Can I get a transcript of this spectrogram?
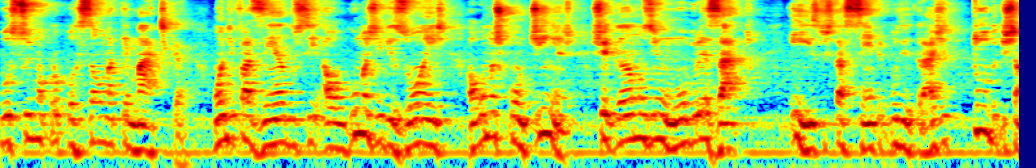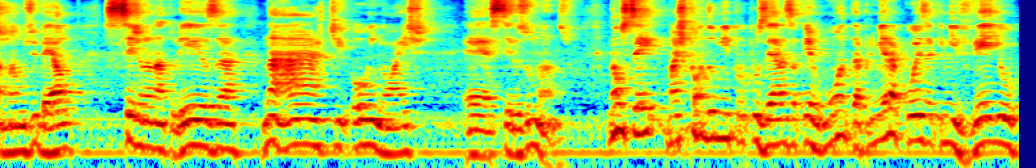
possui uma proporção matemática, onde fazendo-se algumas divisões, algumas continhas, chegamos em um número exato. E isso está sempre por detrás de tudo que chamamos de belo, seja na natureza, na arte ou em nós, eh, seres humanos. Não sei, mas quando me propuseram essa pergunta, a primeira coisa que me veio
